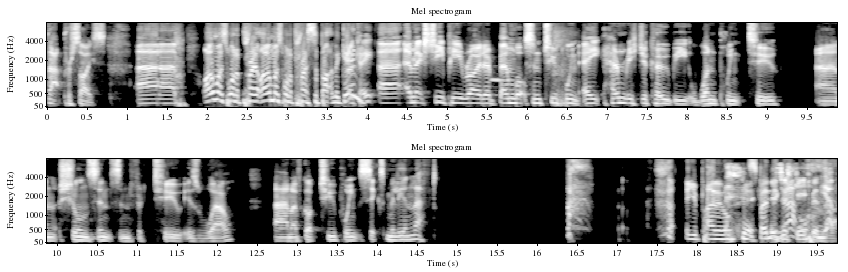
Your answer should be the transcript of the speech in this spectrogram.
that precise. Uh, I almost want to pre- I almost want to press the button again. okay, uh, MXGP rider Ben Watson 2.8, Henry Jacobi 1.2, and Shaun Simpson for two as well. And I've got 2.6 million left. Are you planning on spending just that? or- keeping Yeah,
